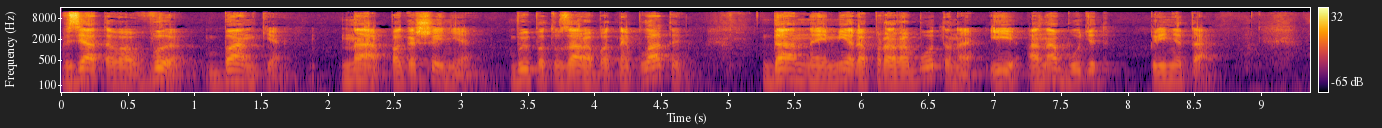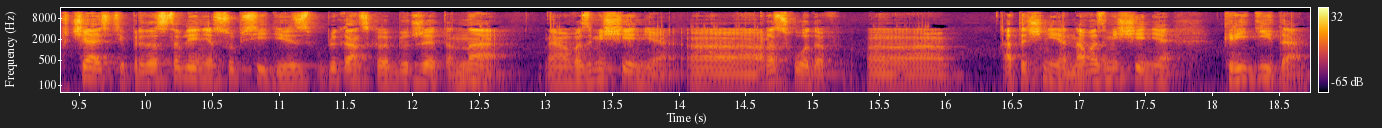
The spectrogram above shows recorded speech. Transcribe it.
взятого в банке на погашение выплату заработной платы, данная мера проработана и она будет принята. В части предоставления субсидий из республиканского бюджета на э, возмещение э, расходов, э, а точнее на возмещение кредита,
